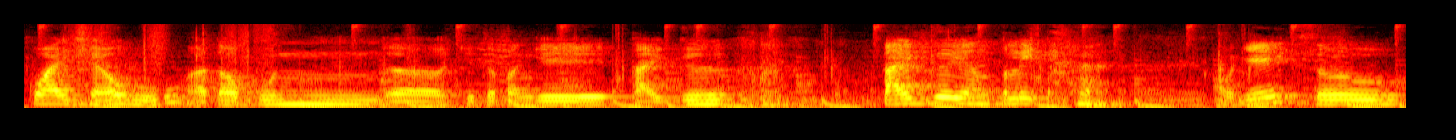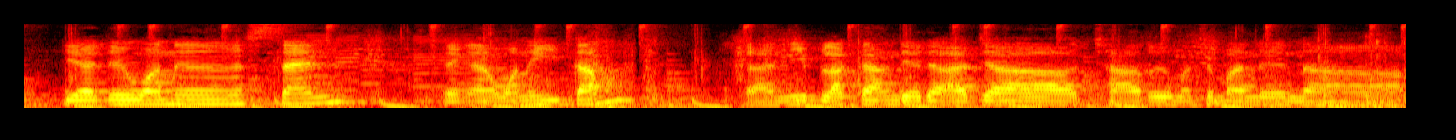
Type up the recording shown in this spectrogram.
Kuai Xiao Hu ataupun uh, kita panggil Tiger Tiger yang pelik. Okay, so dia ada warna sand dengan warna hitam. Dan ni belakang dia ada ajar cara macam mana nak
